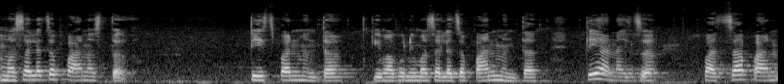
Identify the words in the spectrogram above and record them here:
मसाल्याचं पान असतं तेजपान म्हणतात किंवा कोणी मसाल्याचं पान म्हणतात ते आणायचं. पाच सहा पान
